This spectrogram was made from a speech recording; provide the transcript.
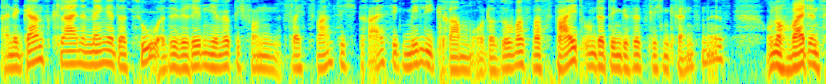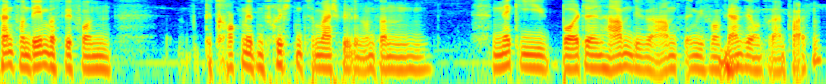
eine ganz kleine Menge dazu. Also wir reden hier wirklich von vielleicht 20, 30 Milligramm oder sowas, was weit unter den gesetzlichen Grenzen ist und noch weit entfernt von dem, was wir von getrockneten Früchten zum Beispiel in unseren Snacky-Beuteln haben, die wir abends irgendwie vom Fernseher uns reinpfeifen.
